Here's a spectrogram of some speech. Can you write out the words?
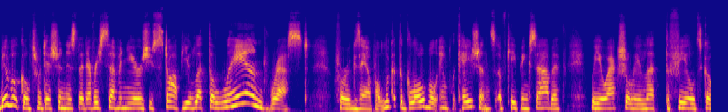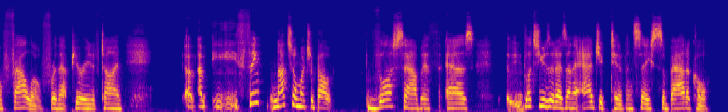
biblical tradition is that every seven years you stop. You let the land rest, for example. Look at the global implications of keeping Sabbath, where you actually let the fields go fallow for that period of time. Uh, um, think not so much about the Sabbath as let's use it as an adjective and say sabbatical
